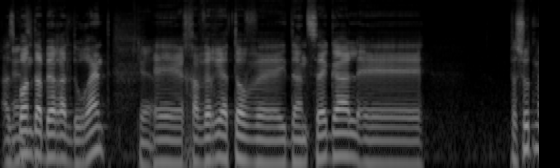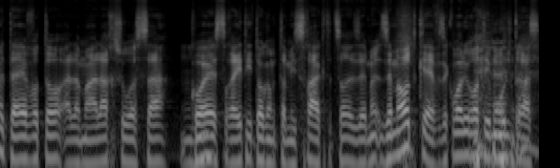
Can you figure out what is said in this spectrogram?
אז בואו. נדבר על דורנט. כן. אה, חברי הטוב עידן סגל, אה, פשוט מתעב אותו על המהלך שהוא עשה, מהמם. כועס, ראיתי איתו גם את המשחק, אתה צריך, זה, זה מאוד כיף, זה כמו לראות עם אולטרס.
